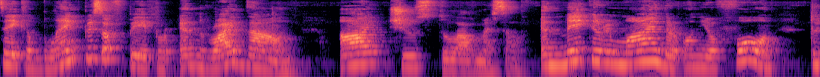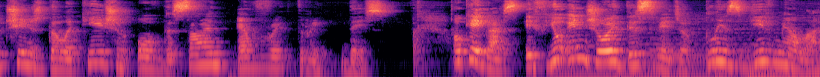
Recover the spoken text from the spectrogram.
take a blank piece of paper and write down I choose to love myself. And make a reminder on your phone to change the location of the sign every three days. Okay guys, if you enjoyed this video, please give me a like.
